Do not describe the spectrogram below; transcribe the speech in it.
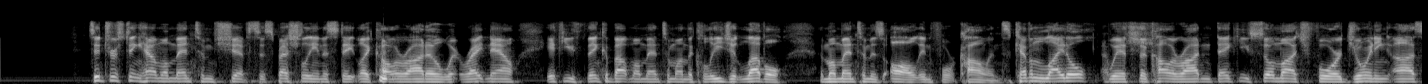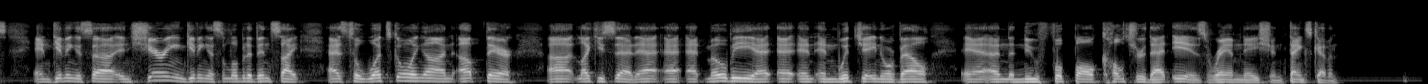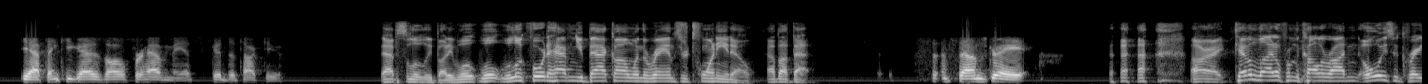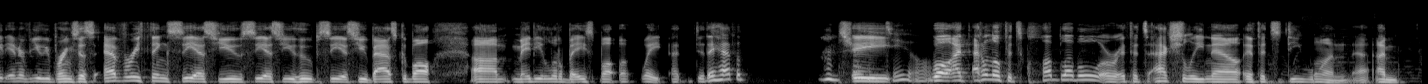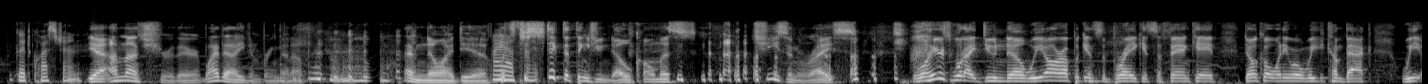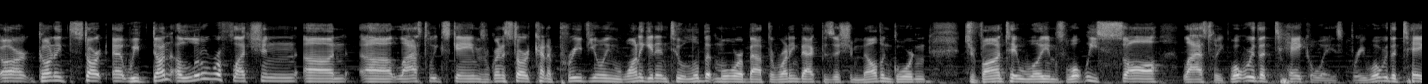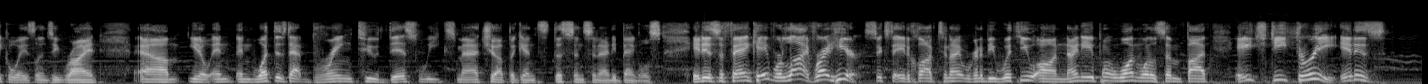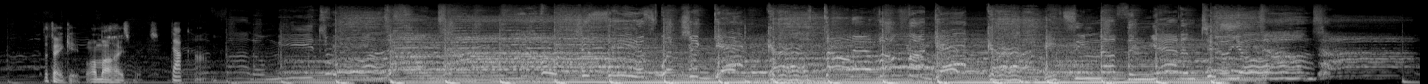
it's interesting how momentum shifts, especially in a state like Colorado, where right now, if you think about momentum on the collegiate level, the momentum is all in Fort Collins. Kevin Lytle with the Coloradoan, thank you so much for joining us and giving us uh, and sharing and giving us a little bit of insight as to what's going on up there. Uh, like you said, at, at, at Moby at, at, and and with Jay Norvell and the new football culture that is Ram Nation. Thanks, Kevin. Yeah, thank you guys all for having me. It's good to talk to you. Absolutely, buddy. We'll we'll we'll look forward to having you back on when the Rams are 20 and 0. How about that? Sounds great. All right. Kevin Lytle from the Colorado. Always a great interview. He brings us everything CSU, CSU hoops, CSU basketball, um, maybe a little baseball. Oh, wait, uh, do they have a I'm sure a, they do. Well, I, I don't know if it's club level or if it's actually now if it's D1. I'm Good question. Yeah, I'm not sure there. Why did I even bring that up? I have no idea. I Let's just stick to things you know, Comus. Cheese and rice. Well, here's what I do know. We are up against the break. It's the fan cave. Don't go anywhere. We come back. We are going to start. Uh, we've done a little reflection on uh, last week's games. We're going to start kind of previewing. Want to get into a little bit more about the running back position, Melvin Gordon, Javonte Williams, what we saw last week. What were the takeaways, Bree? What were the takeaways, Lindsay Ryan? Um, you know, and and what does that bring to this week's matchup against the Cincinnati Bengals? It is the Fan Cave. We're live right here, six to eight o'clock tonight. We're going to be with you on 98.1, 107.5 HD3. It is the Fan Cave on MileHighSports.com.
